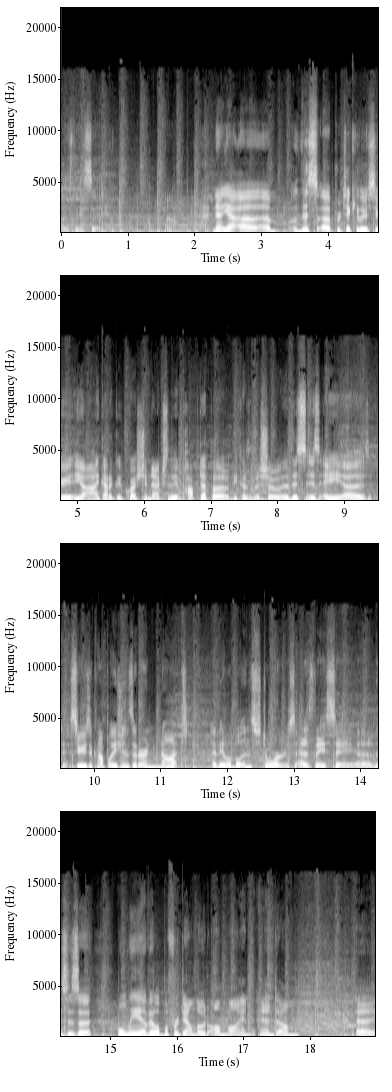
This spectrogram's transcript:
as they say. Uh, now, yeah, uh, um, this uh, particular series, you know, I got a good question actually that popped up uh, because of the show. This is a uh, series of compilations that are not available in stores, as they say. Uh, this is uh, only available for download online, and um, uh,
